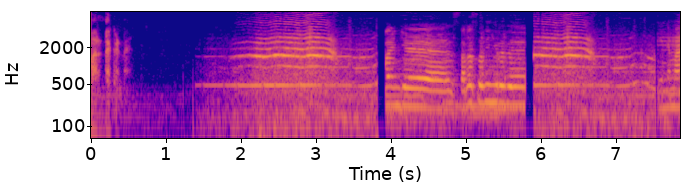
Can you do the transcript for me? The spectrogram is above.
வரண்டா கண்ணு. இங்க சரஸ்வதிங்கிறது. என்னம்மா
